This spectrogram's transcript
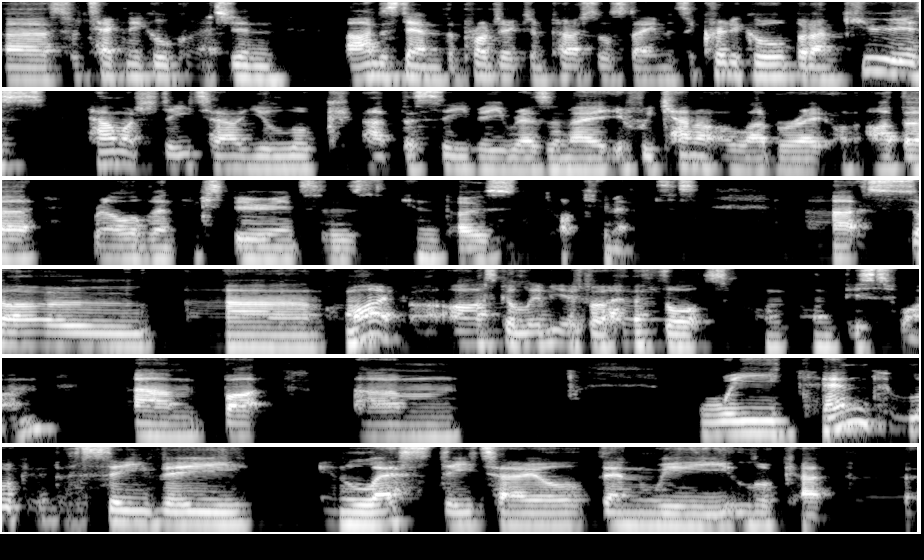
uh, sort of technical question. I understand that the project and personal statements are critical, but I'm curious how much detail you look at the CV resume if we cannot elaborate on other relevant experiences in those documents. Uh, so um, I might ask Olivia for her thoughts on, on this one, um, but um, we tend to look at the CV in less detail than we look at the,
